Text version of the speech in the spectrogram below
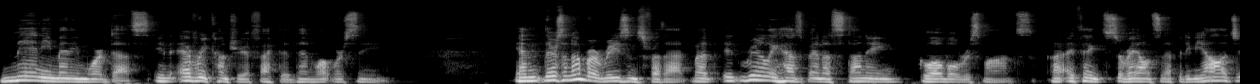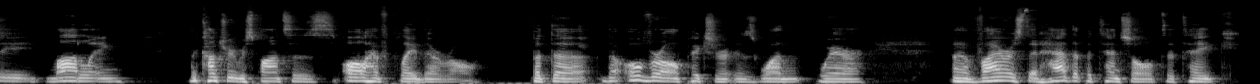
many, many more deaths in every country affected than what we're seeing. And there's a number of reasons for that, but it really has been a stunning global response. I think surveillance and epidemiology, modeling, the country responses all have played their role. But the, the overall picture is one where a virus that had the potential to take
